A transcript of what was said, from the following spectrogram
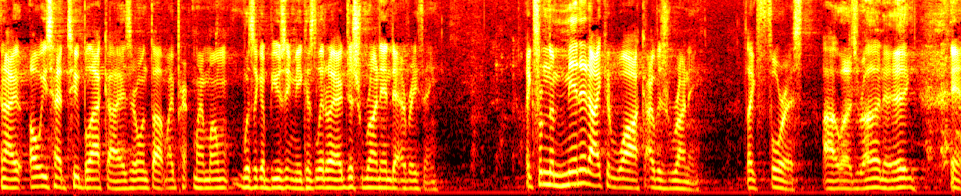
And I always had two black eyes. Everyone thought my, my mom was like abusing me because literally I'd just run into everything. Like from the minute I could walk, I was running. Like Forrest, I was running. And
